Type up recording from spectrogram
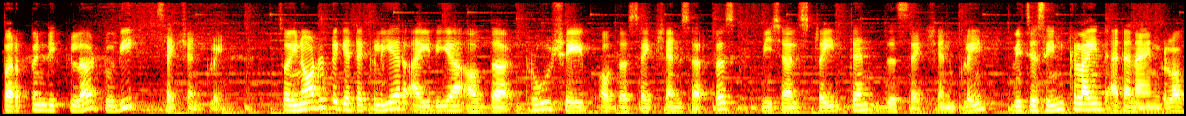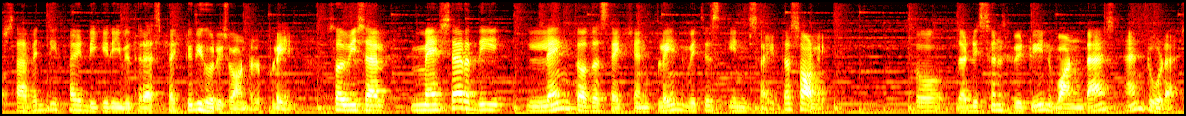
perpendicular to the section plane. So in order to get a clear idea of the true shape of the section surface, we shall straighten this section plane which is inclined at an angle of 75 degree with respect to the horizontal plane. So we shall measure the length of the section plane which is inside the solid. So the distance between 1 dash and 2 dash.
